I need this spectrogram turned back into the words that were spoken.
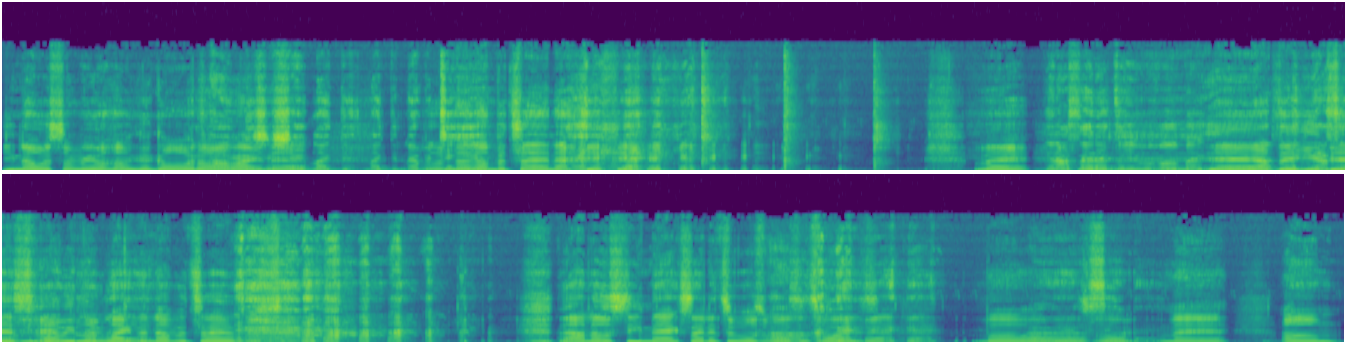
you know it's some real hunger going on Oh, right there. shaped like the like the number ten. the number ten. Man, did I say that to you before back? then? yeah, I said- think you I did say we look number like the number ten. for sure. I know C Max said it to us once or uh, twice. But ugly as fuck, man. Um,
